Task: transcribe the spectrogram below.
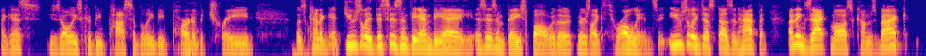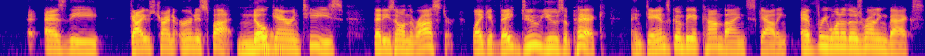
I guess he's always could be possibly be part mm-hmm. of a trade. It was kind of usually this isn't the NBA. This isn't baseball where there's like throw-ins. It usually just doesn't happen. I think Zach Moss comes back as the guy who's trying to earn his spot. No mm-hmm. guarantees that he's on the roster. Like if they do use a pick, and Dan's going to be at combine scouting every one of those running backs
